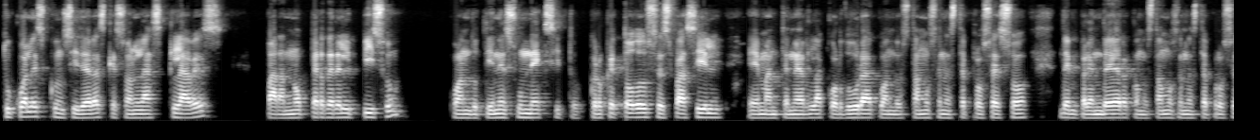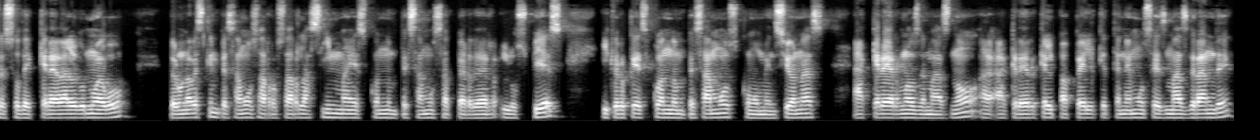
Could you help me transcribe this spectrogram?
¿tú cuáles consideras que son las claves para no perder el piso cuando tienes un éxito. Creo que todos es fácil eh, mantener la cordura cuando estamos en este proceso de emprender, cuando estamos en este proceso de crear algo nuevo, pero una vez que empezamos a rozar la cima es cuando empezamos a perder los pies y creo que es cuando empezamos, como mencionas, a creernos de más, ¿no? A, a creer que el papel que tenemos es más grande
